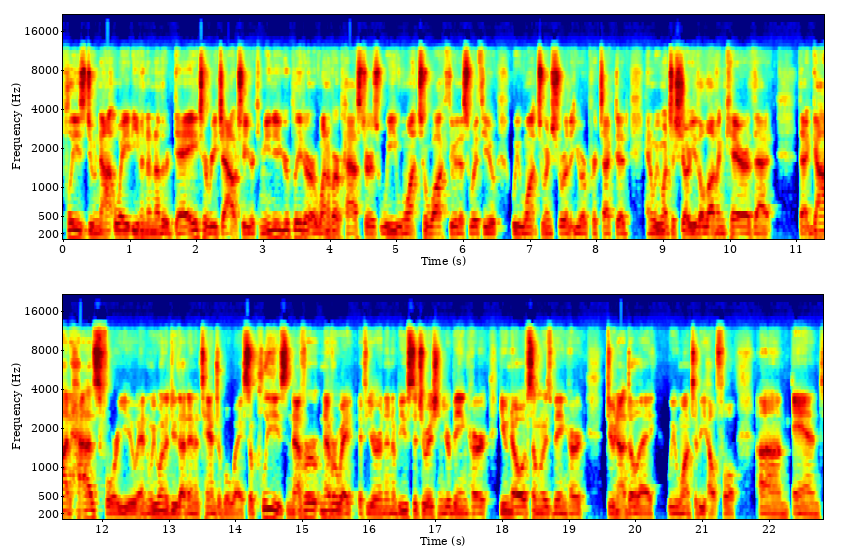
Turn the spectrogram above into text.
please do not wait even another day to reach out to your community group leader or one of our pastors. We want to walk through this with you. We want to ensure that you are protected and we want to show you the love and care that that God has for you and we want to do that in a tangible way. So please never never wait. If you're in an abuse situation, you're being hurt, you know if someone is being hurt, do not delay. We want to be helpful. Um, and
